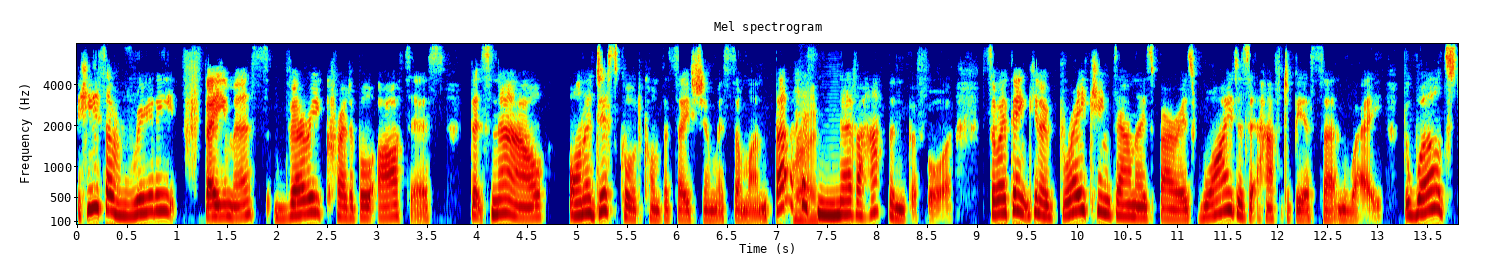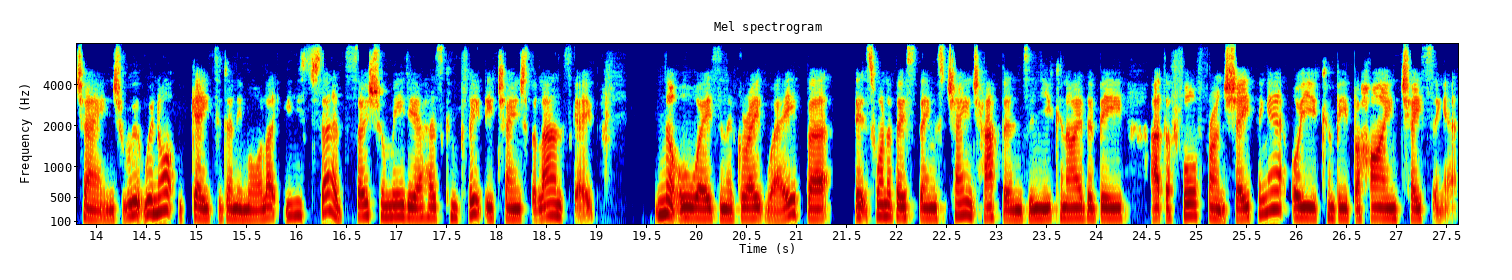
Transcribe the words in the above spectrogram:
he's a really famous very credible artist that's now on a Discord conversation with someone. That right. has never happened before. So I think, you know, breaking down those barriers, why does it have to be a certain way? The world's changed. We're not gated anymore. Like you said, social media has completely changed the landscape. Not always in a great way, but it's one of those things change happens and you can either be at the forefront shaping it or you can be behind chasing it.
